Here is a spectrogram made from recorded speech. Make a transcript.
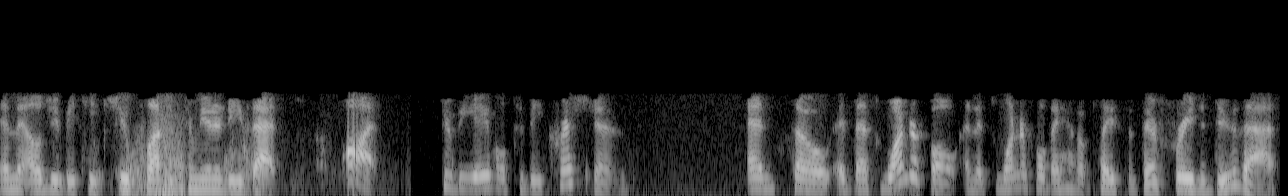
in the LGBTQ plus community that ought to be able to be Christians. And so it, that's wonderful. And it's wonderful they have a place that they're free to do that.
